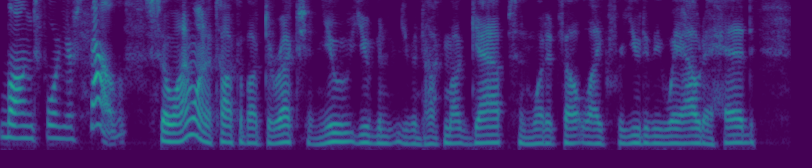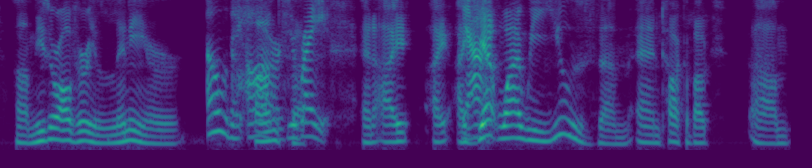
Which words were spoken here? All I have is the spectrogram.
longed for yourself. So I want to talk about direction. You you've been you've been talking about gaps and what it felt like for you to be way out ahead. Um, these are all very linear, Oh, they are. You're right. and I I, I Yeah. get why we use them and talk about um,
